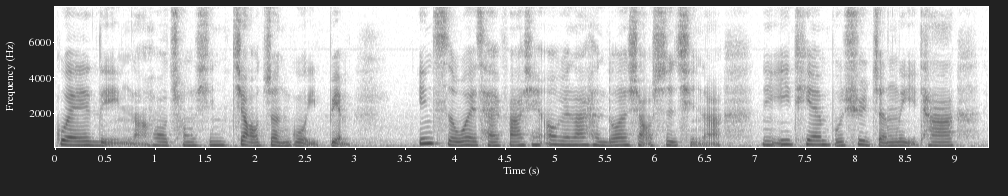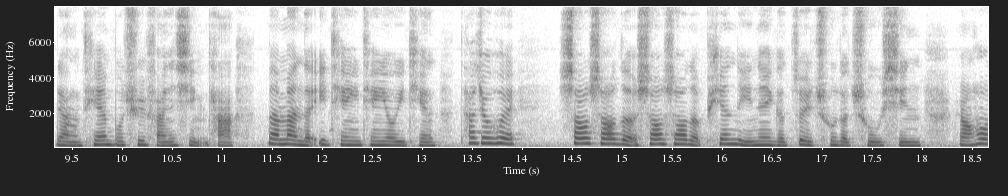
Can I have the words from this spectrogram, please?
归零，然后重新校正过一遍。因此，我也才发现，哦，原来很多的小事情啊，你一天不去整理它，两天不去反省它，慢慢的一天一天又一天，它就会。稍稍的、稍稍的偏离那个最初的初心，然后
